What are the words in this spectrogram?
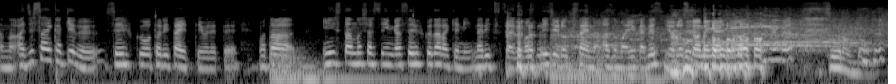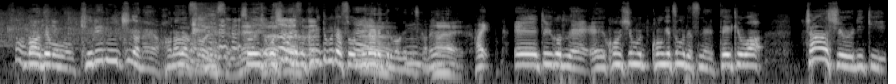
あの紫陽花かける制服を撮りたいって言われてまたインスタの写真が制服だらけになりつつあります。26歳の東ゆかです。よろしくお願いします。そうなんだ。まあでも、切れるうちがね、花だからそうですよね。そういうお仕事が来るってことはそう見られてるわけですからね。はい。はい、えーということで、えー今週も今月もですね提供はチャーシュー力。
